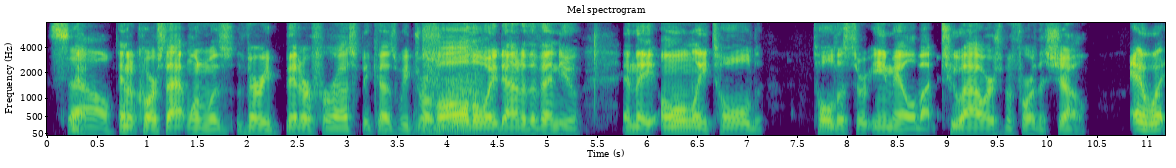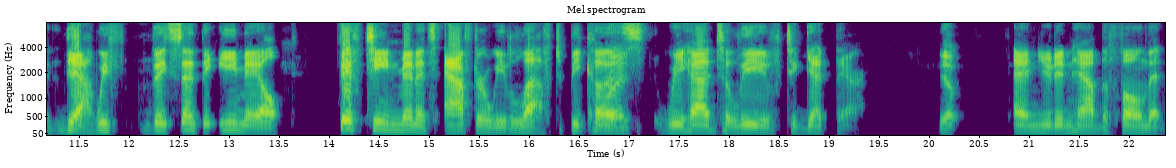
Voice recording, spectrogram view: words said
So And of course, that one was very bitter for us because we drove all the way down to the venue, and they only told told us through email about two hours before the show. it was yeah, we they sent the email 15 minutes after we left because we had to leave to get there. Yep. And you didn't have the phone that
